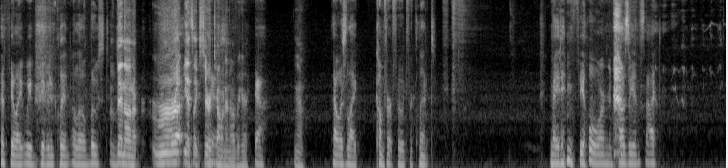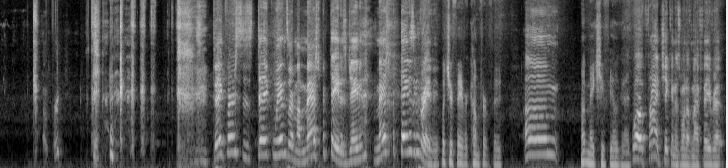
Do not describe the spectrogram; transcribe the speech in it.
I feel like we've given Clint a little boost. I've been on a yeah. It's like serotonin over here. Yeah, Yeah. that was like comfort food for Clint. Made him feel warm and fuzzy inside. Take versus take wins are my mashed potatoes, Jamie. Mashed potatoes and gravy. What's your favorite comfort food? Um. What makes you feel good? Well, fried chicken is one of my favorite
